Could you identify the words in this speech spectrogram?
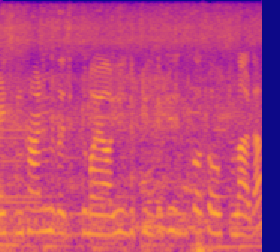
Evet, şimdi karnımız acıktı bayağı. Yüzdük yüzdük yüzdük o soğuk sularda.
